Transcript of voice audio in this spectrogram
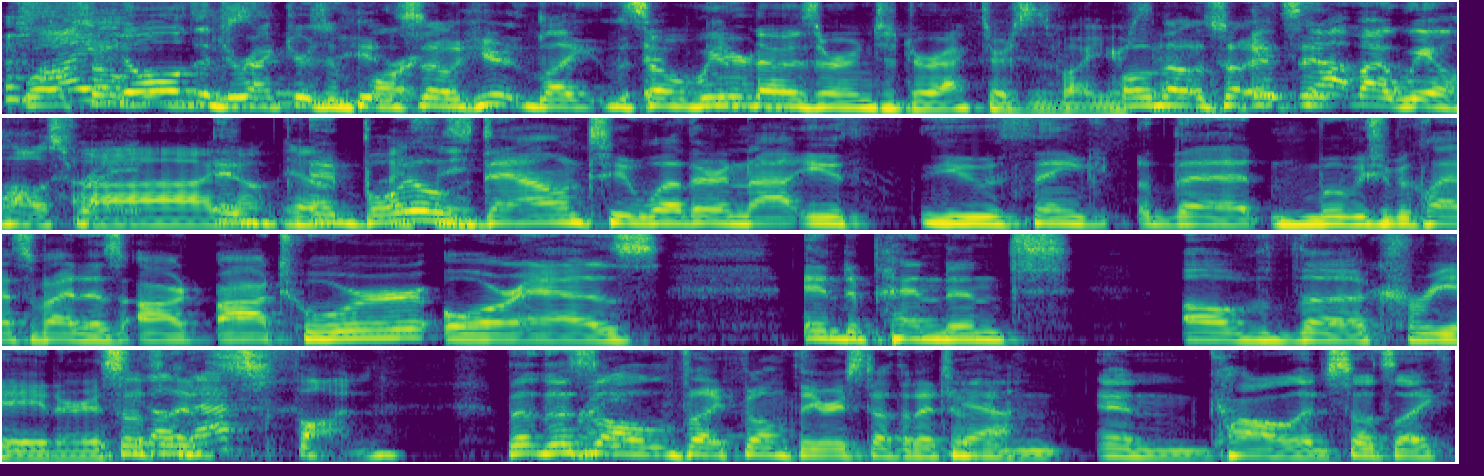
I so- know the director's important. So here, like, So it- weirdos are into directors, is what you're Well, saying. no. So it's it, not my wheelhouse, right? Uh, it, yep, yep, it boils down to whether or not you th- you think that movies should be classified as art auteur or as independent of the creator. So you know, it's, that's fun. th- this is all like film theory stuff that I took Yeah. in, in college. So it's like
